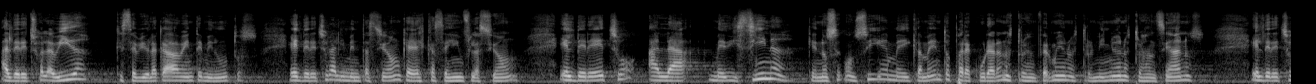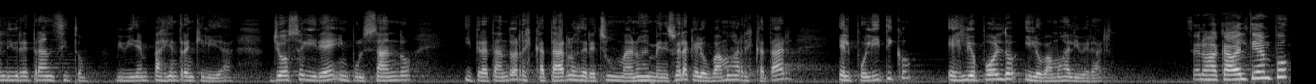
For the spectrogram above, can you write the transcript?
al derecho a la vida, que se viola cada 20 minutos, el derecho a la alimentación, que hay escasez de inflación, el derecho a la medicina, que no se consiguen medicamentos para curar a nuestros enfermos y a nuestros niños y a nuestros ancianos, el derecho al libre tránsito, vivir en paz y en tranquilidad. Yo seguiré impulsando y tratando de rescatar los derechos humanos en Venezuela, que los vamos a rescatar. El político es Leopoldo y lo vamos a liberar. Se nos acaba el tiempo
